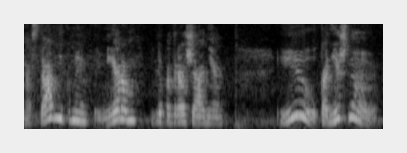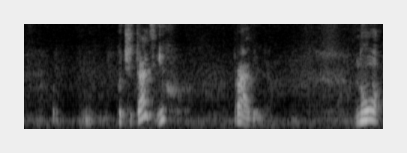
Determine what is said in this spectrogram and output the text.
наставниками, примером для подражания. И, конечно, почитать их правильно. Но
